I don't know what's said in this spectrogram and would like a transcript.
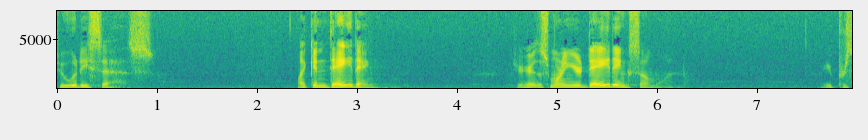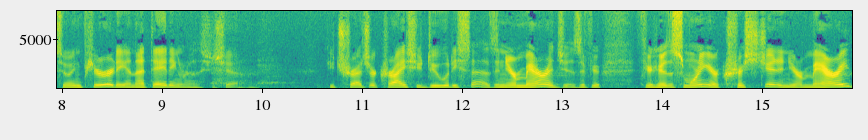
Do what he says. Like in dating. You're here this morning, you're dating someone. Are you pursuing purity in that dating relationship? If you treasure Christ, you do what he says. In your marriages, if you're, if you're here this morning, you're a Christian and you're married,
